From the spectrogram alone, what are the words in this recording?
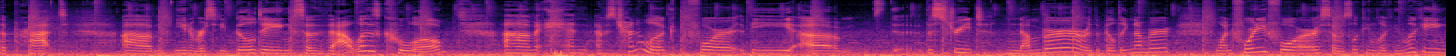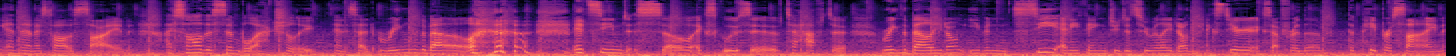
the Pratt um, University building. So that was cool. Um, and I was trying to look for the um, the street number or the building number 144 so i was looking looking looking and then i saw a sign. I saw the symbol actually and it said ring the bell. It seemed so exclusive to have to ring the bell. You don't even see anything jiu-jitsu related on the exterior except for the the paper sign.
